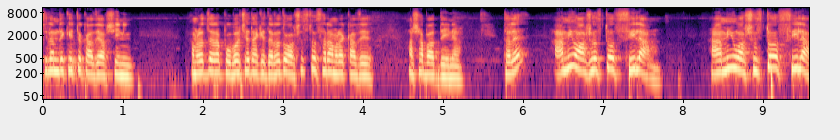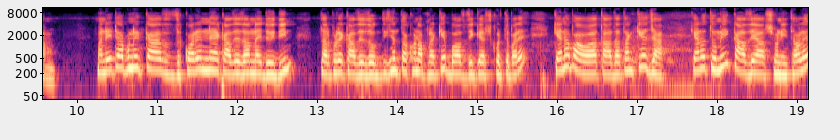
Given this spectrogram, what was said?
ছিলাম দেখেই তো কাজে আসিনি। আমরা যারা প্রবাসে থাকি, তারা তো অসুস্থ ছাড়া আমরা কাজে আসা বাদ দিই না। তাহলে আমিও অসুস্থ ছিলাম। আমিও অসুস্থ ছিলাম। মানে এটা আপনি কাজ করেন না কাজে যান নাই দুই দিন। তারপরে কাজে যোগ দিয়েছেন, তখন আপনাকে বস জিজ্ঞাসা করতে পারে, কেন বাবা, তা দাতাং কে যা? কেন তুমি কাজে আসনি? তাহলে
